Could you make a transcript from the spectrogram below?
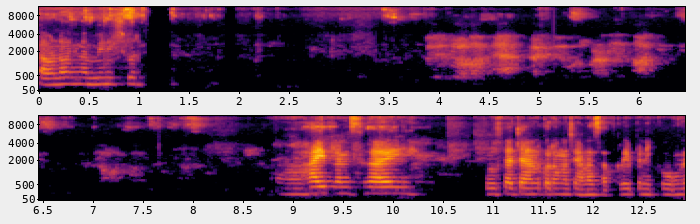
ஏன் ஆச்சரியண்ணா ஏன் நீங்க கொஞ்சம் கம்மி ஹாய் ஃப்ரெண்ட்ஸ் ஹாய் புதுசாக சேனலுக்கு வரவங்க சேனலை சப்ஸ்கிரைப் பண்ணிக்கோங்க.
